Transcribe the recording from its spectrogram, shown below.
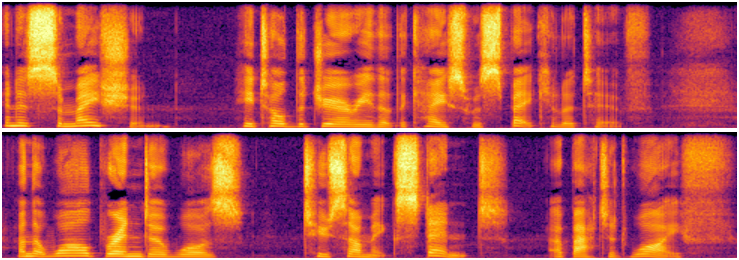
in his summation, he told the jury that the case was speculative, and that while Brenda was, to some extent, a battered wife,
